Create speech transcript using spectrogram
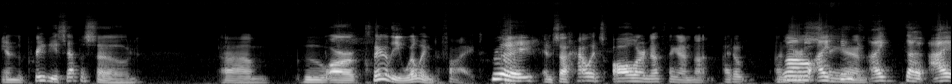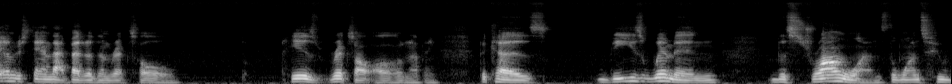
in the previous episode um, who are clearly willing to fight. right And so how it's all or nothing, I'm not. I don't understand. Well, I think I I understand that better than Rick's whole. His Rick's all all or nothing, because these women, the strong ones, the ones who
